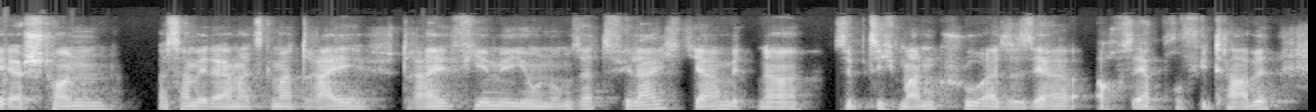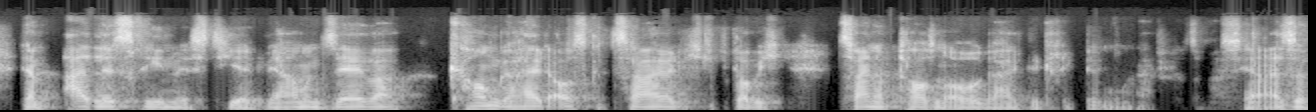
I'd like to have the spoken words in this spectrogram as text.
ja schon, was haben wir damals gemacht? Drei, drei, vier Millionen Umsatz vielleicht, ja, mit einer 70-Mann-Crew, also sehr, auch sehr profitabel. Wir haben alles reinvestiert. Wir haben uns selber kaum Gehalt ausgezahlt. Ich glaube, ich zweieinhalbtausend Euro Gehalt gekriegt im Monat oder sowas. Ja, also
